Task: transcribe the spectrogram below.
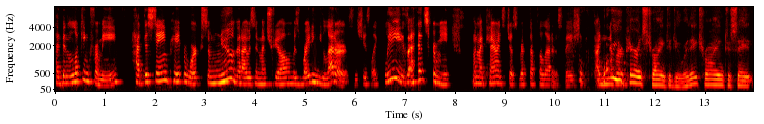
had been looking for me had the same paperwork, so knew that I was in Montreal and was writing me letters. And she's like, please answer me. And my parents just ripped up the letters. They should, I what never... were your parents trying to do? Were they trying to say,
